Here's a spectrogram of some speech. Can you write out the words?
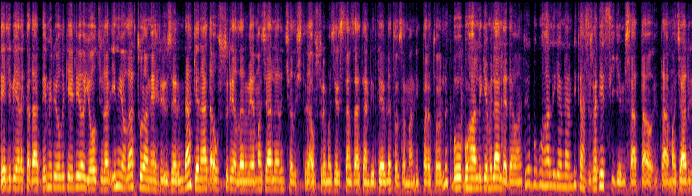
Belli bir yere kadar demir yolu geliyor, yolcular iniyorlar Tuna Nehri üzerinden. Genelde Avusturyalıların ve Macarların çalıştığı, Avusturya Macaristan zaten bir devlet o zaman, imparatorluk. Bu buharlı gemilerle devam ediyor. Bu buharlı gemilerin bir tanesi Radetski gemisi hatta, hatta Macar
